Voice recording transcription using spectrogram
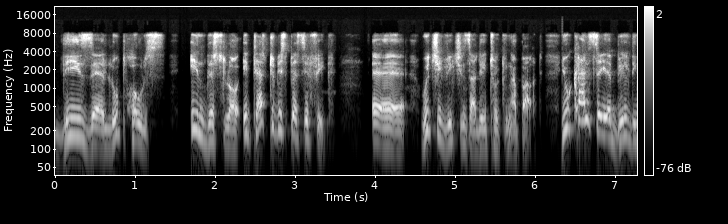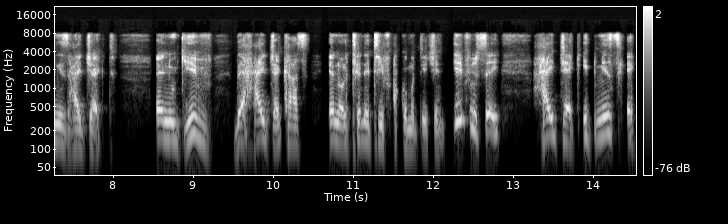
these uh, loopholes in this law. It has to be specific. Uh, which evictions are they talking about? You can't say a building is hijacked and you give the hijackers an alternative accommodation. If you say hijack, it means a,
